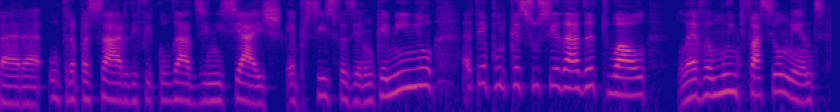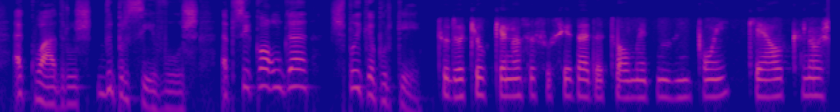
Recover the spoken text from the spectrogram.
Para ultrapassar dificuldades iniciais é preciso fazer um caminho, até porque a sociedade atual leva muito facilmente a quadros depressivos. A psicóloga explica porquê. Tudo aquilo que a nossa sociedade atualmente nos impõe, que é algo que nós,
